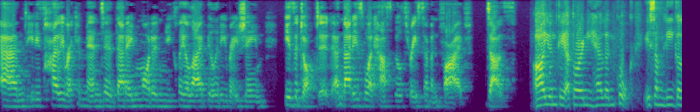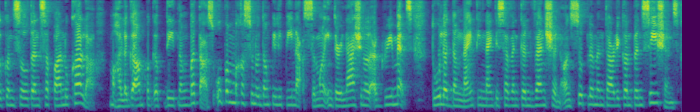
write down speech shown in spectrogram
and it is highly recommended that a modern nuclear liability regime is adopted, and that is what House Bill 375 does. Ayon kay Attorney Helen Cook, isang legal consultant sa panukala, mahalaga ang pag-update ng batas upang makasunod ang Pilipinas sa mga international agreements tulad ng 1997 Convention on Supplementary Compensations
